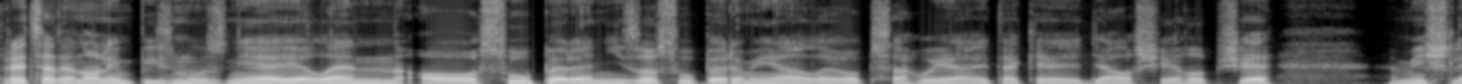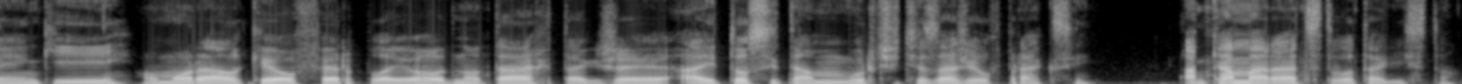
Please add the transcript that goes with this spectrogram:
Predsa ten olympizmus nie je len o súperení so súpermi, ale obsahuje aj také ďalšie, hlbšie myšlienky o morálke, o fair play, o hodnotách, takže aj to si tam určite zažil v praxi. A kamarátstvo takisto.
